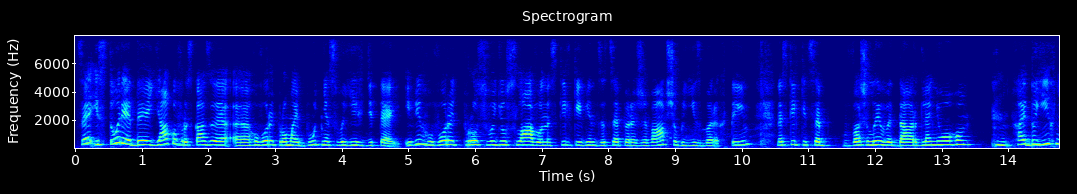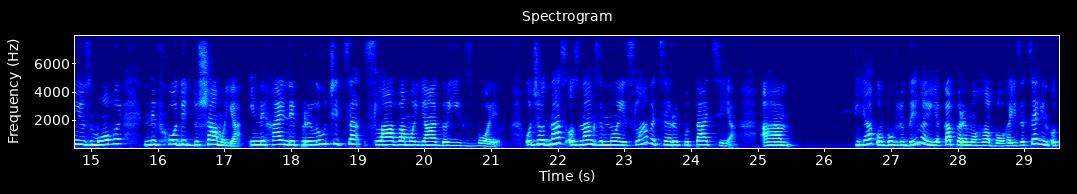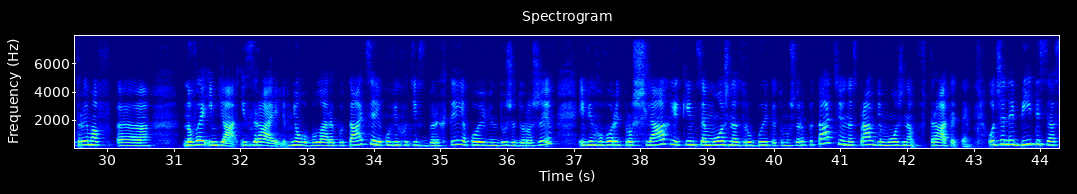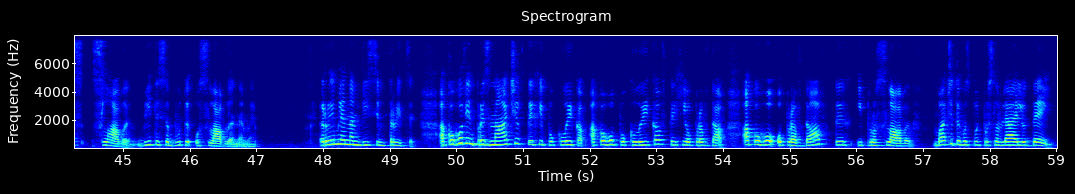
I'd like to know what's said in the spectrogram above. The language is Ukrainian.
Це історія, де Яков розказує, е, говорить про майбутнє своїх дітей, і він говорить про свою славу, наскільки він за це переживав, щоб її зберегти, наскільки це важливий дар для нього. Хай до їхньої змови не входить душа моя, і нехай не прилучиться слава моя до їх зборів. Отже, одна з ознак земної слави це репутація. А Яков був людиною, яка перемогла Бога, і за це він отримав е, нове ім'я Ізраїль. В нього була репутація, яку він хотів зберегти, якою він дуже дорожив. І він говорить про шлях, яким це можна зробити, тому що репутацію насправді можна втратити. Отже, не бійтеся слави, бійтеся бути ославленими. Римлянам 8:30. А кого він призначив, тих і покликав, а кого покликав, тих і оправдав, а кого оправдав, тих і прославив. Бачите, Господь прославляє людей.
